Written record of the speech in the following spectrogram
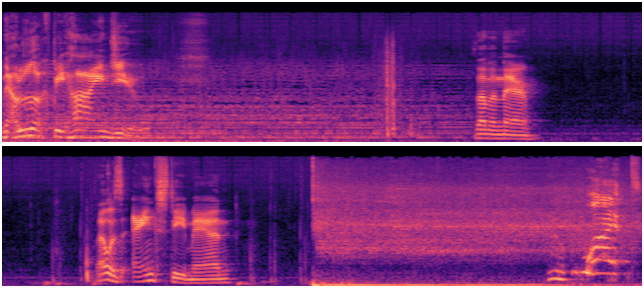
Now look behind you. Nothing there. That was angsty, man. What?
